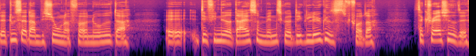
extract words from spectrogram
da du satte ambitioner for noget, der øh, definerede dig som menneske, og det ikke lykkedes for dig, så crashede det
